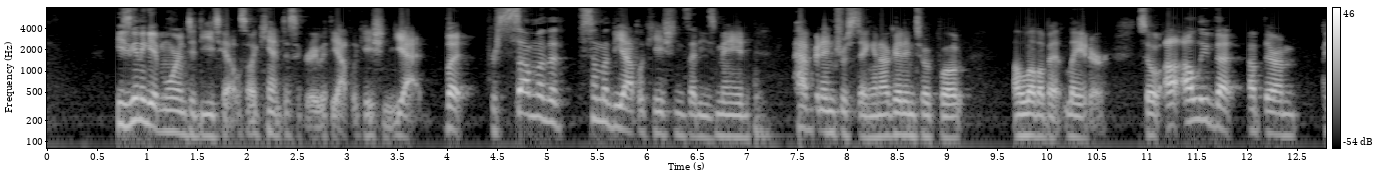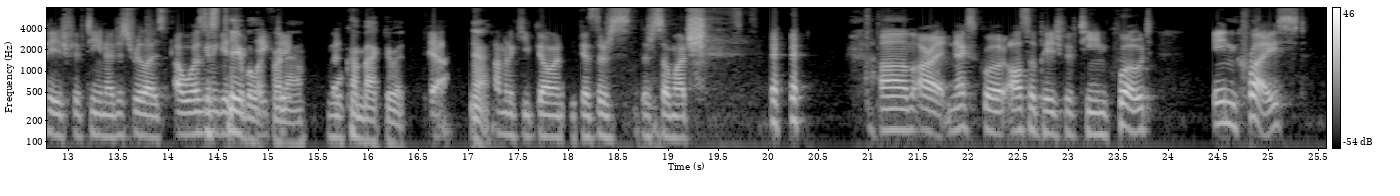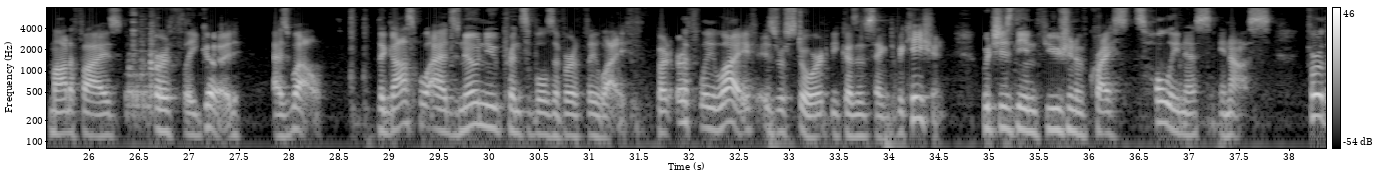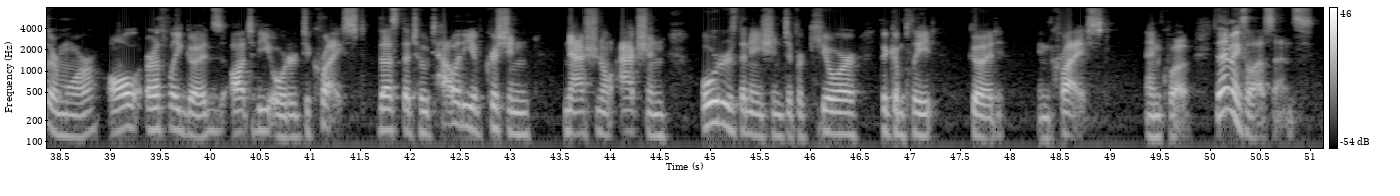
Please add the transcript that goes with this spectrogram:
He's going to get more into detail so i can't disagree with the application yet. But for some of the some of the applications that he's made have been interesting and i'll get into a quote a little bit later so i'll, I'll leave that up there on page 15. I just realized I was going to get table it for now. We'll come back to it. Yeah, yeah. I'm going to keep going because there's there's so much. um, all right, next quote, also page 15. Quote: "In Christ modifies earthly good as well." The gospel adds no new principles of earthly life, but earthly life is restored because of sanctification, which is the infusion of Christ's holiness in us. Furthermore, all earthly goods ought to be ordered to Christ. Thus, the totality of Christian national action orders the nation to procure the complete good in Christ. End quote. So that makes a lot of sense.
